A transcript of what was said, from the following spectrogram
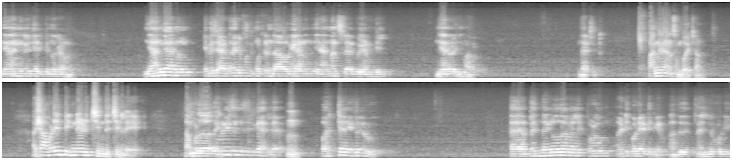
ഞാൻ അങ്ങനെ വിചാരിക്കുന്ന ഒരാളാണ്. ഞാൻ കാരണം ഇപ്പൊ ചേട്ടന് ഒരു ബുദ്ധിമുട്ട് ഉണ്ടാവുകയാണെന്ന് ഞാൻ മനസ്സിലാക്കുകയാണെങ്കിൽ ഞാൻ ഒഴിഞ്ഞു മാറും. അങ്ങനെയാണ് സംഭവിച്ചത്. പക്ഷെ അവിടെയും പിന്നീട് ചിന്തിച്ചില്ലേ? നമ്മൾ ഒറ്റ ആഹ് ബന്ധങ്ങൾ എന്ന് പറഞ്ഞാൽ ഇപ്പോഴും അടിപൊളിയായിട്ടിരിക്കണം അത് തല്ലുകൂടി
